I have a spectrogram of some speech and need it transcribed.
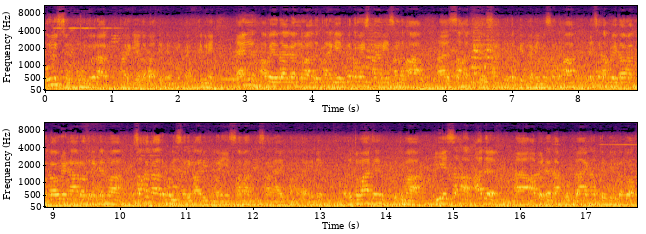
උණුසුම් මුහුණුවරක් තරගය ලබා දෙන්න තිබුණේ. දැන් අප යොදා ගන්නවා අද තරගයේ ප්‍රථම ස්ථානයේ සඳහා අ, සහතික සංකේත පිරිනැමීම සඳහා එසඳ අප ඉතාමත්ම ගෞරවයෙන් ආරාධනය කරනවා සහකාර පොලිස් අධිකාරීතුමනි සමන් දිසානායක මහතාණෙනි ඔබතුමාට ඔබතුමා ඊයේ සහ අද අ, අපට දක්වපු දායකත්වය පිළිබඳව අප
